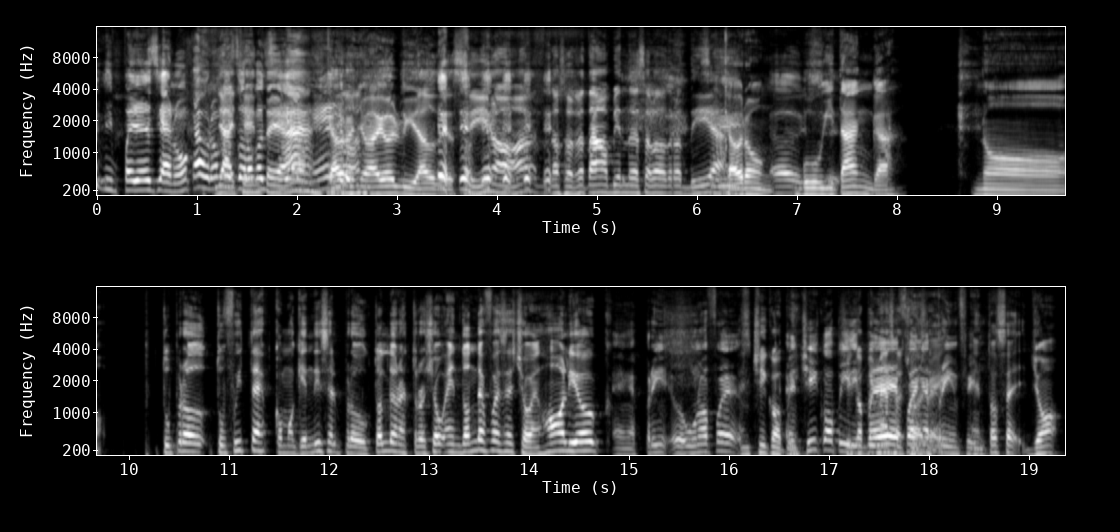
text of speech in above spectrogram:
Y después yo decía, no, cabrón, Ya, eso lo consiguieron ah. ellos. Cabrón, yo me había olvidado de eso. Sí, no. Nosotros estábamos viendo eso los otros días. Cabrón, shit. Bubitanga no. Tú, tú fuiste, como quien dice, el productor de nuestro show. ¿En dónde fue ese show? ¿En Holyoke? En Spring, uno fue En Chicopi. En Chicopi, Chicopi, fue en. Springfield. Entonces, yo,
